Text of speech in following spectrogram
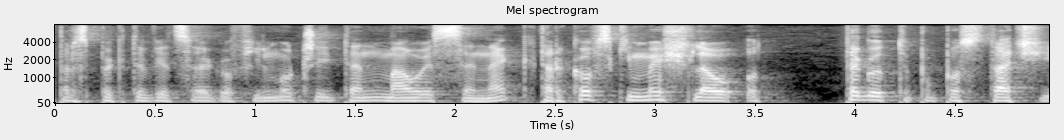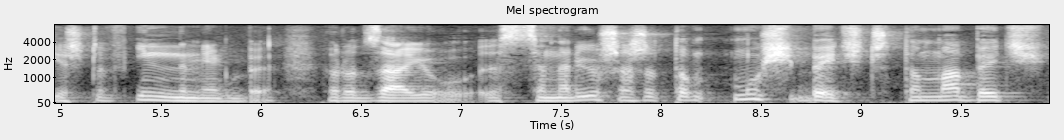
perspektywie całego filmu, czyli ten mały synek, Tarkowski myślał o tego typu postaci jeszcze w innym jakby rodzaju scenariusza, że to musi być, czy to ma być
